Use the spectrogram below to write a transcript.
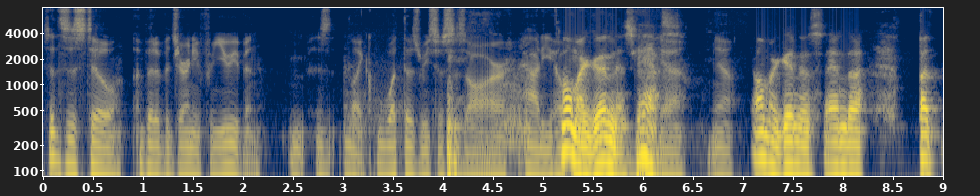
So this is still a bit of a journey for you, even is like what those resources are. How do you help? Oh my goodness, yes. Yeah, yeah. Oh my goodness, and uh, but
